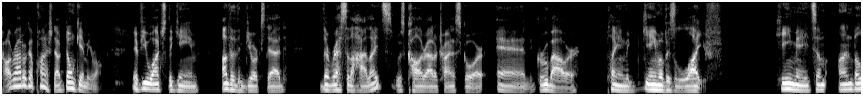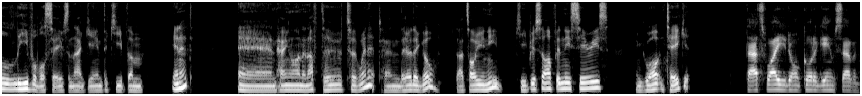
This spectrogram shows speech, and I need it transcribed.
Colorado got punished. Now, don't get me wrong. If you watch the game, other than Bjorkstrand, the rest of the highlights was Colorado trying to score and Grubauer playing the game of his life. He made some unbelievable saves in that game to keep them in it and hang on enough to to win it. And there they go. That's all you need. Keep yourself in these series and go out and take it. That's why you don't go to game seven.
